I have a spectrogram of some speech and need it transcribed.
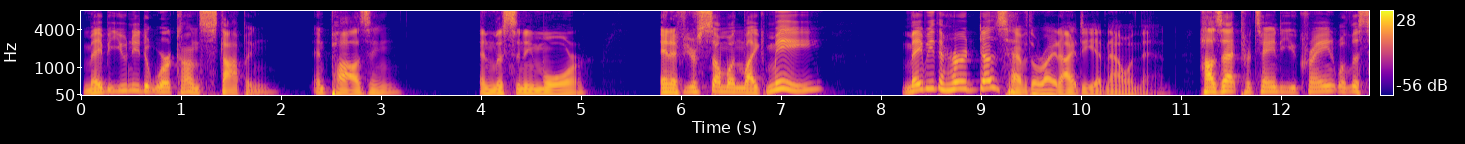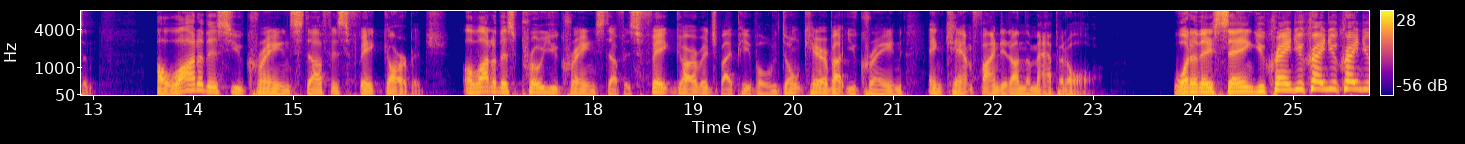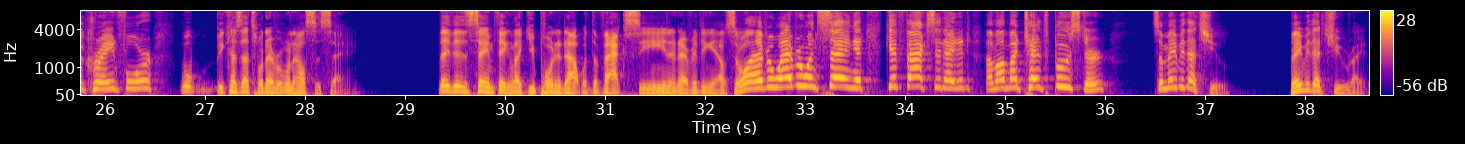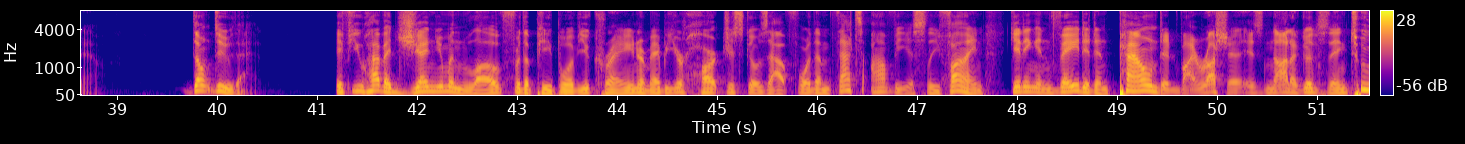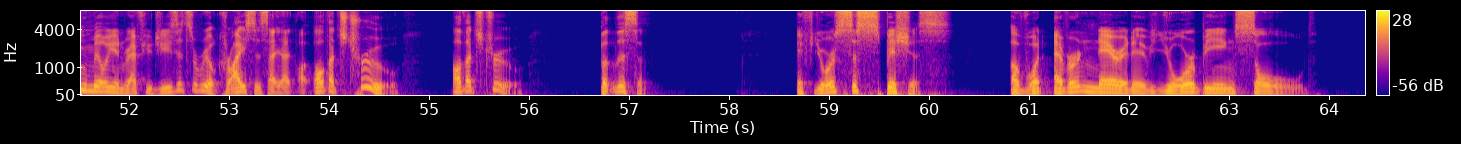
Maybe you need to work on stopping and pausing and listening more. And if you're someone like me, maybe the herd does have the right idea now and then. How's that pertain to Ukraine? Well, listen, a lot of this Ukraine stuff is fake garbage a lot of this pro Ukraine stuff is fake garbage by people who don't care about Ukraine and can't find it on the map at all. What are they saying? Ukraine, Ukraine, Ukraine, Ukraine for? Well, because that's what everyone else is saying. They did the same thing, like you pointed out with the vaccine and everything else. So well, everyone, everyone's saying it. Get vaccinated. I'm on my 10th booster. So maybe that's you. Maybe that's you right now. Don't do that if you have a genuine love for the people of Ukraine, or maybe your heart just goes out for them, that's obviously fine. Getting invaded and pounded by Russia is not a good thing. Two million refugees, it's a real crisis. I, I, all that's true. All that's true. But listen, if you're suspicious of whatever narrative you're being sold,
